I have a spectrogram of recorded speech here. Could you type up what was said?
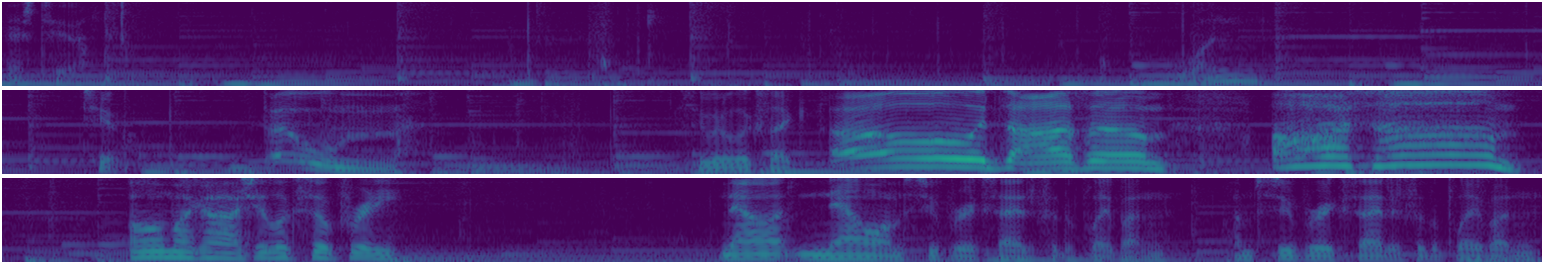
There's two. Two. Boom. See what it looks like. Oh, it's awesome. Awesome. Oh my gosh, it looks so pretty. Now, now I'm super excited for the play button. I'm super excited for the play button.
